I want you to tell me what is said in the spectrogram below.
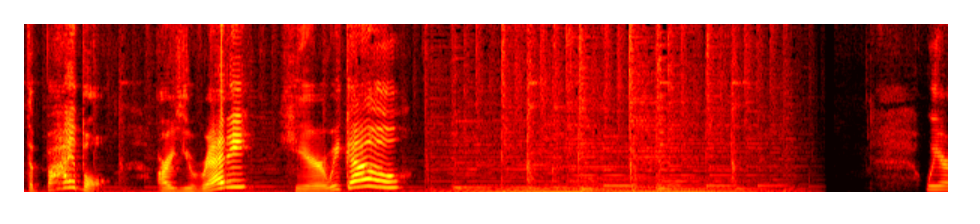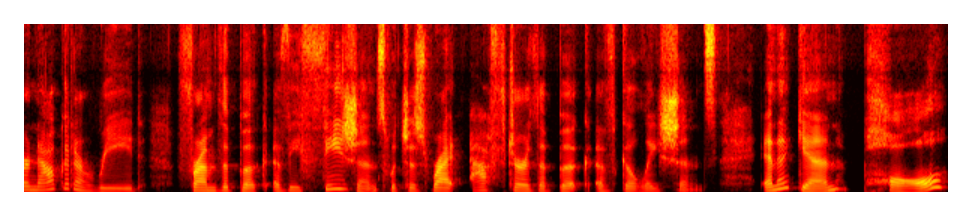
the Bible. Are you ready? Here we go. We are now going to read from the book of Ephesians, which is right after the book of Galatians. And again, Paul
